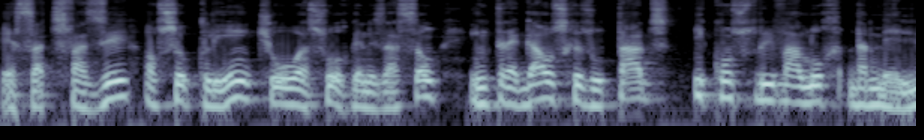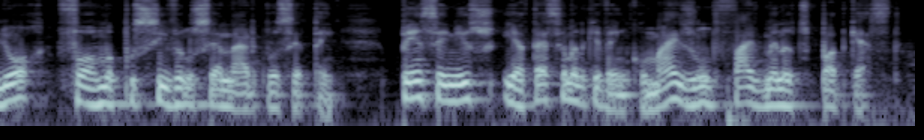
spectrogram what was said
é satisfazer ao seu cliente ou à sua organização, entregar os resultados e construir valor da melhor forma possível no cenário que você tem. Pensem nisso e até semana que vem com mais um 5 Minutes Podcast.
